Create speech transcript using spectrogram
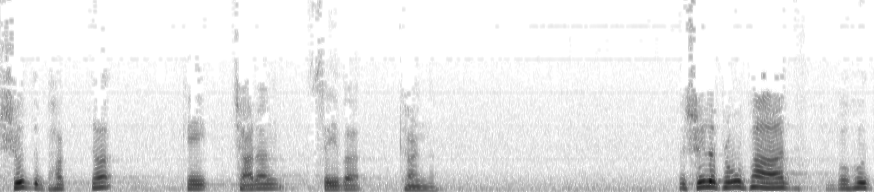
शुद्ध भक्त के चरण सेवा करना। तो श्रील प्रभुपाद बहुत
